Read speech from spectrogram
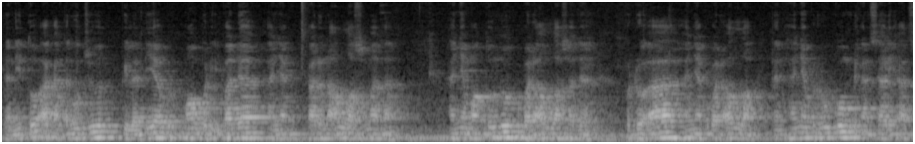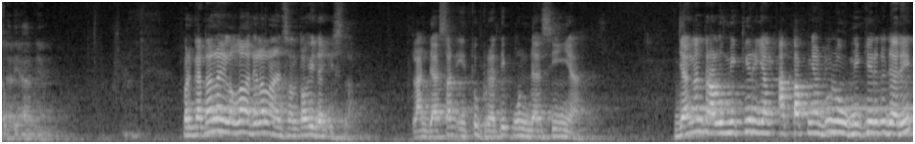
dan itu akan terwujud bila dia mau beribadah hanya karena Allah semata hanya mau tunduk kepada Allah saja berdoa hanya kepada Allah dan hanya berhukum dengan syariat-syariatnya Perkataan la ilallah adalah landasan tauhid dan Islam Landasan itu berarti pondasinya. Jangan terlalu mikir yang atapnya dulu, mikir itu dari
